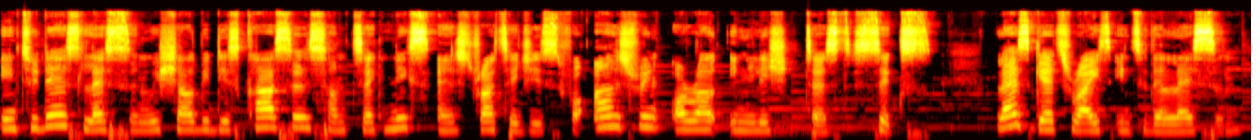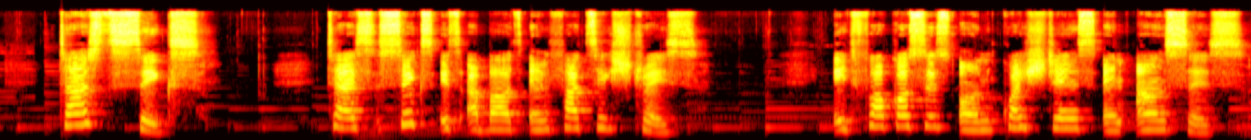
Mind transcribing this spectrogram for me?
In today's lesson, we shall be discussing some techniques and strategies for answering Oral English Test 6. Let's get right into the lesson. Test 6 Test 6 is about emphatic stress. It focuses on questions and answers.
